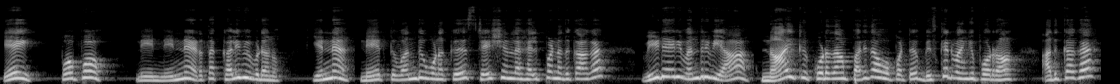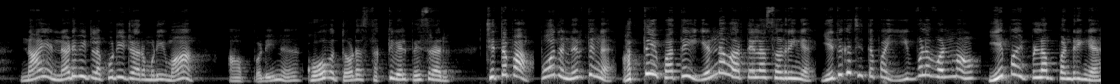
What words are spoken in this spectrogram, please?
ஏய் போ போ. நீ நின்ன இடத்த கழுவி விடணும். என்ன நேத்து வந்து உனக்கு ஸ்டேஷன்ல ஹெல்ப் பண்ணதுக்காக வீடேறி வந்துருவியா? நாய்க்கு கூட தான் பரிதாபப்பட்டு பிஸ்கட் வாங்கி போடுறான். அதுக்காக நாயை நடு வீட்டுல கூட்டிட்டு வர முடியுமா? அப்படின்னு கோவத்தோட சக்திவேல் பேசுறாரு. சித்தப்பா போதும் நிறுத்துங்க. அத்தைய பார்த்து என்ன வார்த்தையெல்லாம் சொல்றீங்க? எதுக்கு சித்தப்பா இவ்வளவு வன்மம்? ஏப்பா இப்படிலாம் பண்றீங்க?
